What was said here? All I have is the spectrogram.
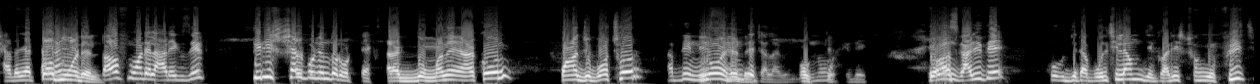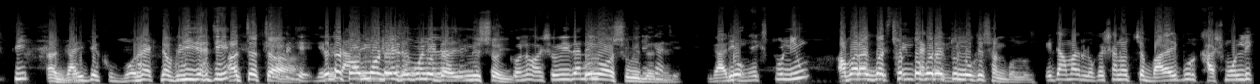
ষাট হাজার টপ মডেল টপ মডেল আর তিরিশ সাল পর্যন্ত রোড ট্যাক্স একদম মানে এখন পাঁচ বছর আপনি নিশ্চিন্তে চালাবেন এবং গাড়িতে খুব যেটা বলছিলাম যে গাড়ির সঙ্গে ফ্রিজ ফ্রি গাড়িতে খুব বড় একটা ফ্রিজ আছে। আচ্ছা আচ্ছা। এটা টপ মডেল যেগুলো দেয় নিশ্চয়ই। কোনো অসুবিধা নেই। কোনো অসুবিধা নেই। আছে গাড়ি নেক্সট টু নিউ আবার একবার ছোট্ট করে একটু লোকেশন বলুন। এটা আমার লোকেশন হচ্ছে বারাইপুর খাসমল্লিক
